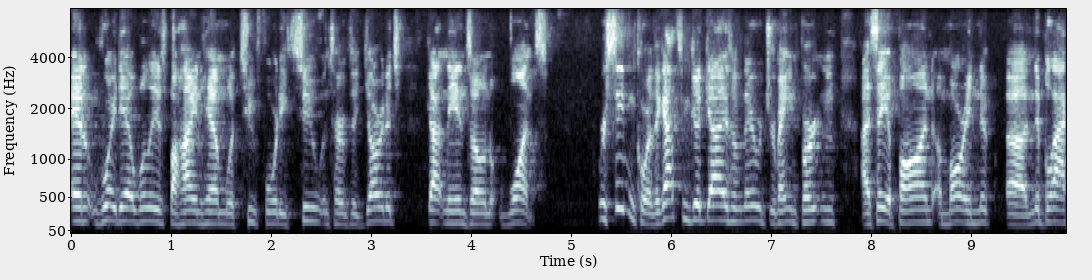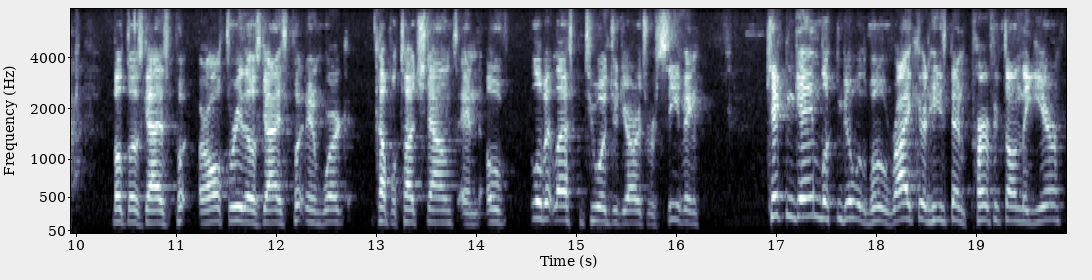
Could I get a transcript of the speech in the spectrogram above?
and Roydell Williams behind him with 242 in terms of yardage, got in the end zone once. Receiving corps, they got some good guys over there with Jermaine Burton, Isaiah Bond, Amari uh, Niblack. Both those guys put, or all three of those guys putting in work a couple touchdowns, and a little bit less than 200 yards receiving. Kicking game looking good with Will Reichard. He's been perfect on the year.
